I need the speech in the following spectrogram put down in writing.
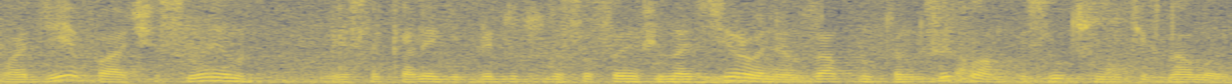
воде, по очистным. Если коллеги придут сюда со своим финансированием, замкнутым циклом и с лучшими технологиями.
